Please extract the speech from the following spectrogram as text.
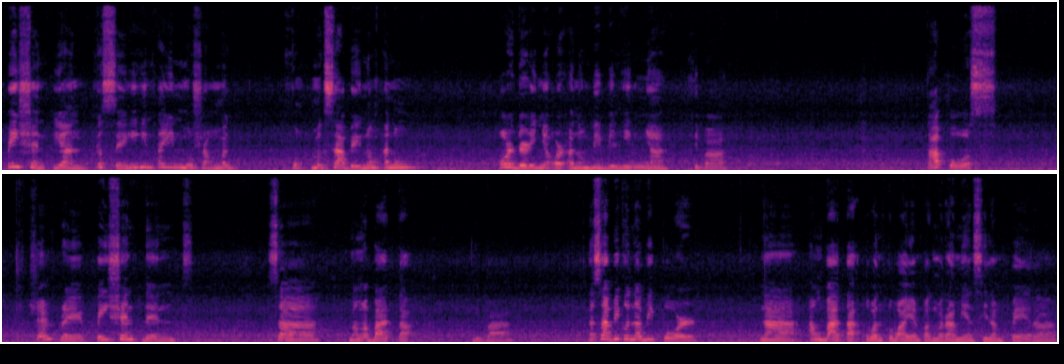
patient yan. Kasi hihintayin mo siyang mag, magsabi nung anong orderin niya or anong bibilhin niya. ba? Tapos, syempre, patient din sa mga bata. ba? Nasabi ko na before na ang bata tuwan-tuwa yan pag marami yan silang pera.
